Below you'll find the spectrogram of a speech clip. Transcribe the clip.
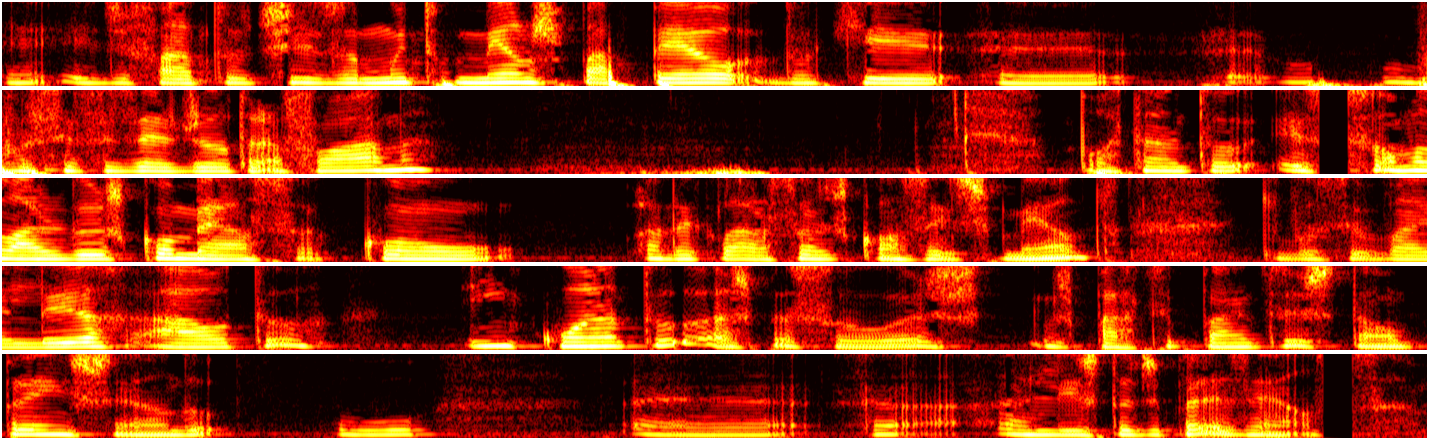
é, e de fato utiliza muito menos papel do que é, você fizer de outra forma. Portanto, esse formulário 2 começa com a declaração de consentimento, que você vai ler alto enquanto as pessoas, os participantes, estão preenchendo o, é, a lista de presença.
